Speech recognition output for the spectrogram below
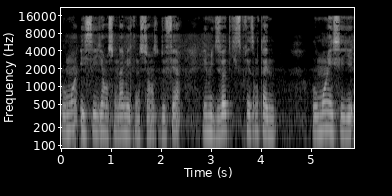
au moins essayer en son âme et conscience de faire les mitzvot qui se présentent à nous. Au moins essayer.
